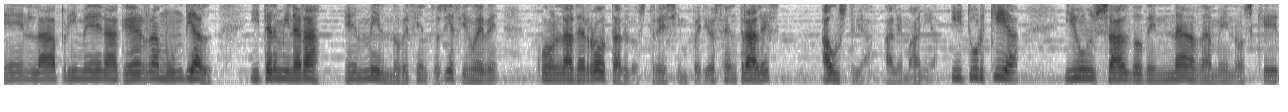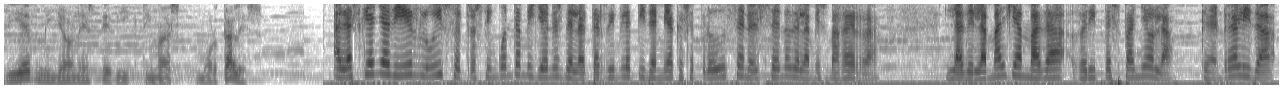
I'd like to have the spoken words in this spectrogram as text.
en la Primera Guerra Mundial y terminará en 1919 con la derrota de los tres imperios centrales, Austria, Alemania y Turquía, y un saldo de nada menos que 10 millones de víctimas mortales. A las que añadir, Luis, otros 50 millones de la terrible epidemia que se produce en el seno de la misma guerra, la de la mal llamada gripe española, que en realidad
